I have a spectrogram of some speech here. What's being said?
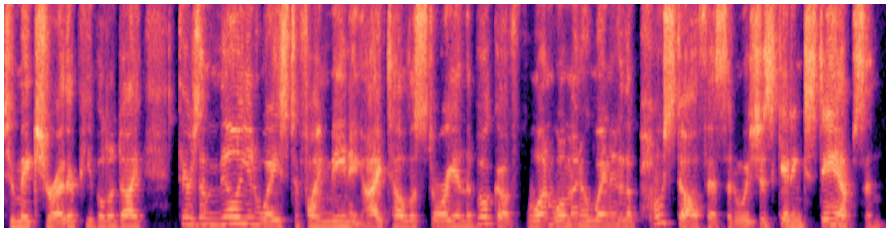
to make sure other people don't die. There's a million ways to find meaning. I tell the story in the book of one woman who went into the post office and was just getting stamps. And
